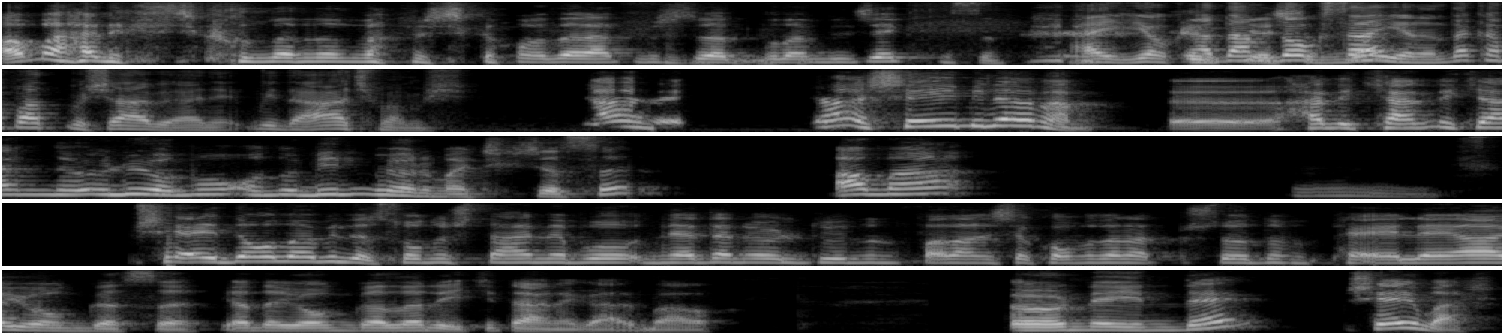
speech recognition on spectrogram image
Ama hani hiç kullanılmamış Commodore 64 bulabilecek misin? Hayır yok adam yaşında. 90 yılında kapatmış abi hani bir daha açmamış. Yani ya şeyi bilemem. Ee, hani kendi kendine ölüyor mu onu bilmiyorum açıkçası. Ama şeyde olabilir. Sonuçta hani bu neden öldüğünün falan işte Commodore 64'ün PLA yongası ya da yongaları iki tane galiba o. Örneğinde şey var.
